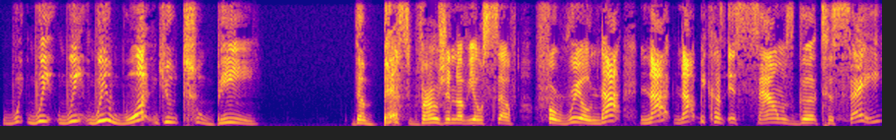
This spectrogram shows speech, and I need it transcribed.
we we we, we want you to be the best version of yourself for real. Not not not because it sounds good to say.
